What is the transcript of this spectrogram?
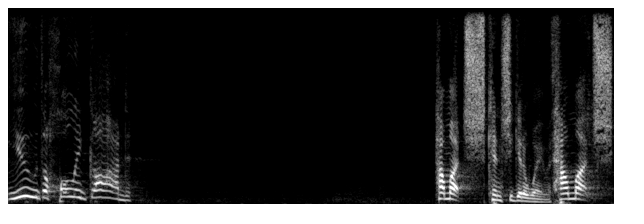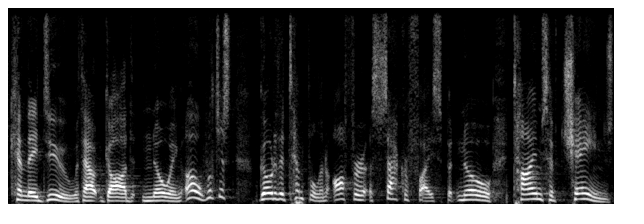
you, the holy God? How much can she get away with? How much can they do without God knowing? Oh, we'll just go to the temple and offer a sacrifice. But no, times have changed.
